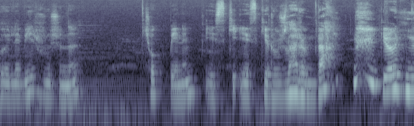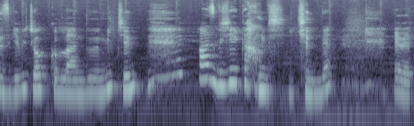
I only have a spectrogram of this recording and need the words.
Böyle bir rujunu çok benim eski eski rujlarımdan gördüğünüz gibi çok kullandığım için az bir şey kalmış içinde. Evet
